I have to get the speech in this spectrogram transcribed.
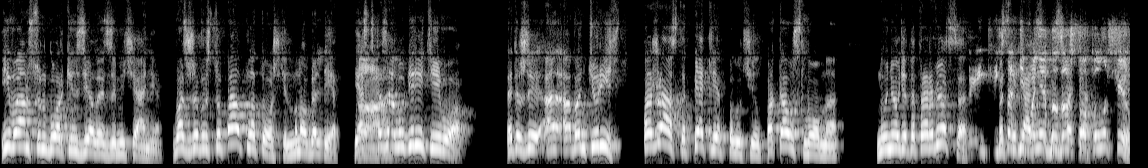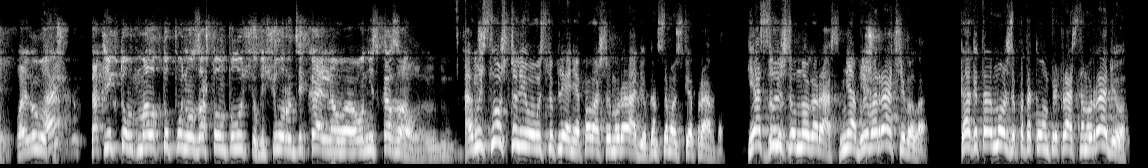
И вам Сунгоркин сделает замечание. У вас же выступал Платошкин много лет. Я да. сказал, уберите его. Это же а- авантюрист. Пожалуйста, пять лет получил, пока условно. Ну, у него где-то прорвется. кстати, непонятно, за что получил. А? Так никто, мало кто понял, за что он получил. Ничего радикального он не сказал. А вы слушали его выступление по вашему радио «Комсомольская правда»? Я слышал много раз, меня выворачивало. Как это можно по такому прекрасному радио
